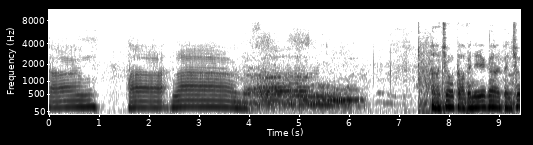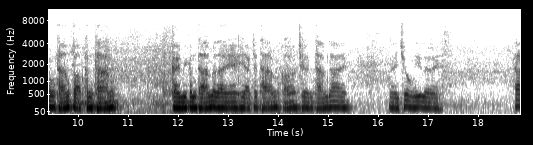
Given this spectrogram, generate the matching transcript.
ขัง ภาลังช่วงต่อไปนี้ก็เป็นช่วงถามตอบคำถาม ใครมีคำถามอะไร อยากจะถามขอเชิญถามได้ในช่วงนี้เลย ถ้า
